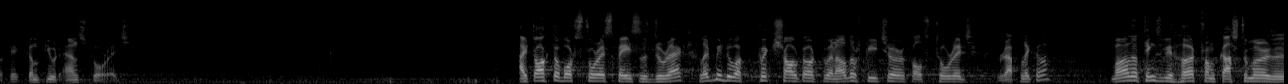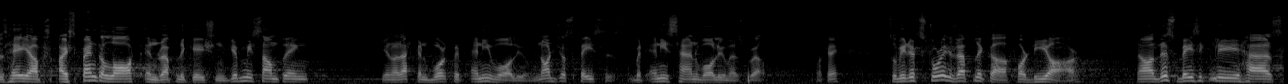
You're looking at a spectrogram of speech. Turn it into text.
okay, compute and storage. I talked about storage spaces direct. Let me do a quick shout out to another feature called storage replica. One of the things we heard from customers is, hey, I've, I spent a lot in replication. Give me something you know, that can work with any volume, not just spaces, but any SAN volume as well. Okay? So we did storage replica for DR. Now this basically has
